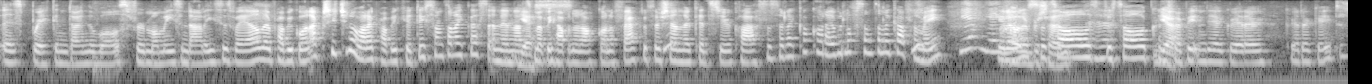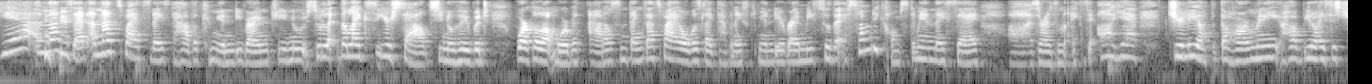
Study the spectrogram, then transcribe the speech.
is breaking down the walls for mummies and daddies as well. They're probably going, actually, do you know what? I probably could do something like this. And then that's Yes. maybe having a knock on effect if they're sending their kids to your classes. They're like, oh God, I would love something like that for me. yeah, yeah, You yeah. know, so it's 100%. all, uh-huh. it's all Yeah. contributing to a greater, greater good. Yeah, and that's it, and that's why it's nice to have a community around you know. So like the likes of yourselves, you know, who would work a lot more with adults and things. That's why I always like to have a nice community around me, so that if somebody comes to me and they say, "Oh, is there anything?" I can say, "Oh yeah, Julie up at the Harmony Hub, you know, I says,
